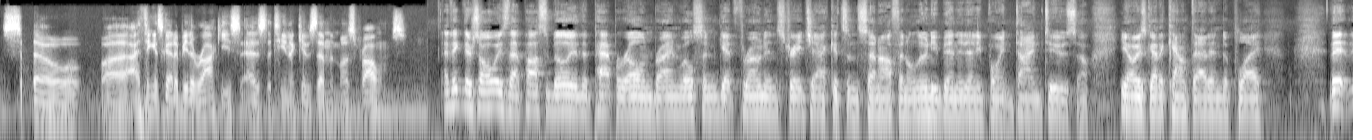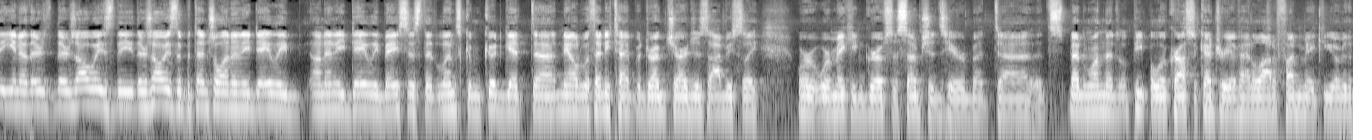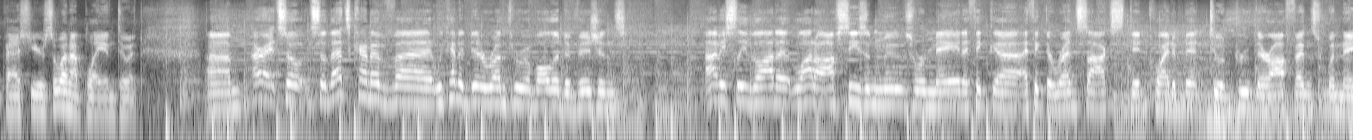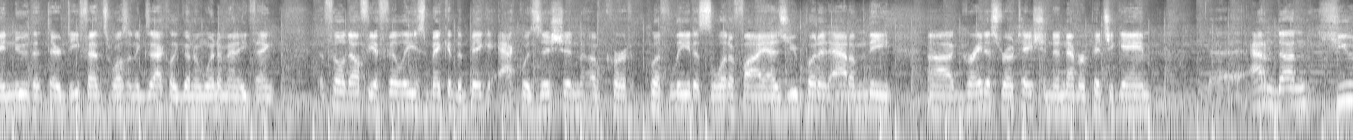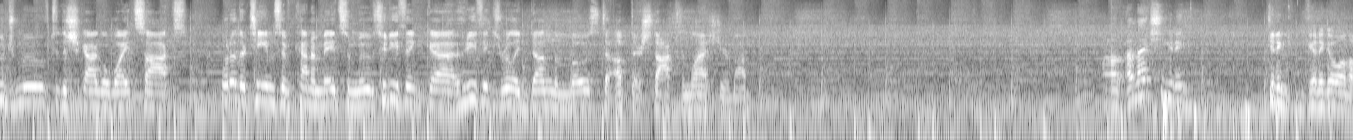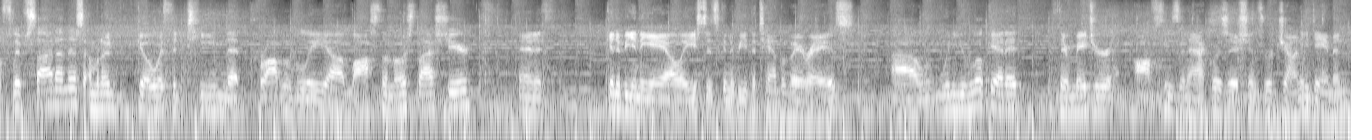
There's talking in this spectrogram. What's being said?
So uh, I think it's got to be the Rockies as the team that gives them the most problems. I think there's always that possibility that Pat Burrell and Brian Wilson get thrown in straight jackets and sent off in a loony bin at any point in time too. So you always got to count that into play the, the, you know, there's there's always the there's always the potential on any daily on any daily basis that Lincecum could get uh, nailed with any type of drug charges. Obviously, we're we're making gross assumptions here, but uh, it's been one that people across the country have had a lot of fun making over the past year. So why not play into it? Um, all right, so so that's kind of uh, we kind of did a run through of all the divisions obviously a lot of a lot of offseason moves were made. I think uh, I think the Red Sox did quite a bit to improve their offense when they knew that their defense wasn't exactly going to win them anything. The Philadelphia Phillies making the big acquisition of Cliff Lee to solidify, as you put it, Adam, the uh, greatest rotation to never pitch a game. Uh, Adam Dunn, huge move to the Chicago White Sox. What other teams have kind of made some moves? Who do you think? Uh, who do you think has really done the most to up their stock from last year, Bob? Uh, I'm actually gonna gonna gonna go on the flip side on this. I'm gonna go with the team that probably uh, lost the most last year, and it's gonna be in the AL East. It's gonna be the Tampa Bay Rays. Uh, when you look at it, their major offseason acquisitions were Johnny Damon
